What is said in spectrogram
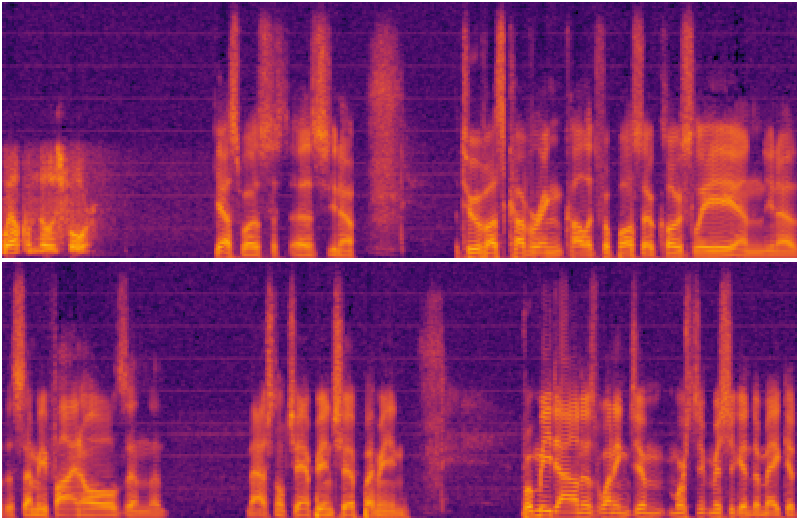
welcome those four. Yes, well, as, as you know, the two of us covering college football so closely, and you know the semifinals and the national championship. I mean, put me down as wanting Jim Michigan to make it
